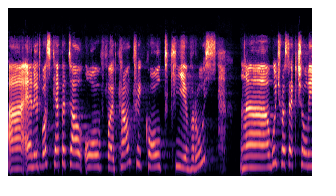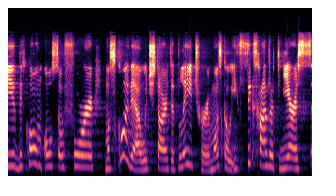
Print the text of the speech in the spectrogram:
uh, and it was capital of a country called Kiev Rus. Uh, which was actually the home also for Moscovia, which started later. Moscow is 600 years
